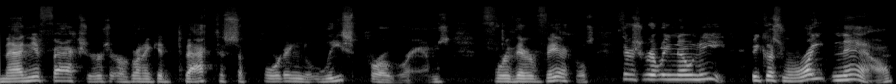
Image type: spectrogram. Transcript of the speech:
manufacturers are going to get back to supporting lease programs for their vehicles, there's really no need because right now,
